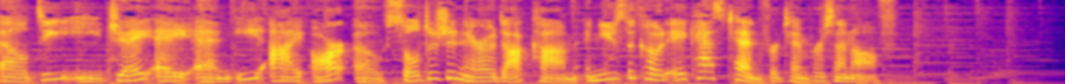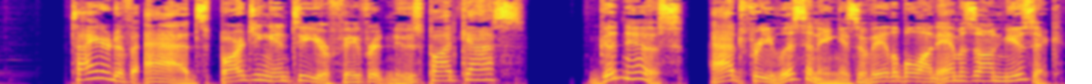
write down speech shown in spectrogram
L D E J A N E I R O, soldejaneiro.com, and use the code ACAST10 for 10% off. Tired of ads barging into your favorite news podcasts? Good news. Ad-free listening is available on Amazon Music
